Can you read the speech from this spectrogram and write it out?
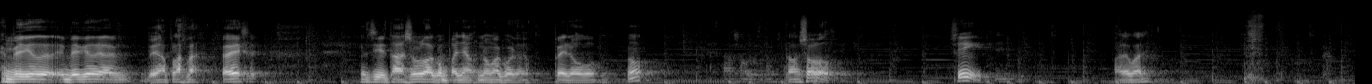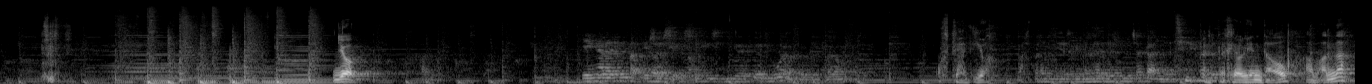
en medio, de, en medio de, la, de la plaza, ¿sabes? No sé si estaba solo o acompañado, no me acuerdo. Pero, ¿no? Estaba solo, estaba solo. ¿Estaba solo? ¿Sí? Sí. Vale, vale. Yo. ¿Quién era el empatía? O sea, sin, dirección ninguna. Hostia, tío. Caña, tío. Peje orientado a banda.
